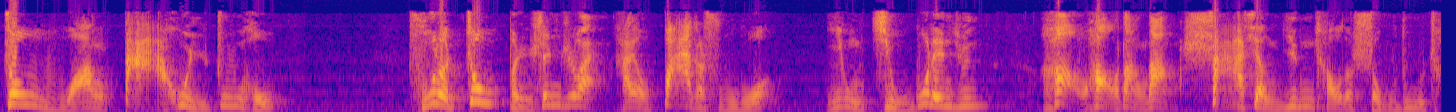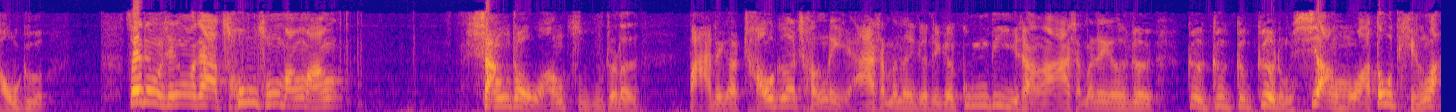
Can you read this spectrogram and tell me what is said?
周武王大会诸侯，除了周本身之外，还有八个蜀国，一共九国联军，浩浩荡荡杀向殷朝的首都朝歌。在这种情况下，匆匆忙忙，商纣王组织了，把这个朝歌城里啊，什么那个这个工地上啊，什么这个各各各各各种项目啊，都停了，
